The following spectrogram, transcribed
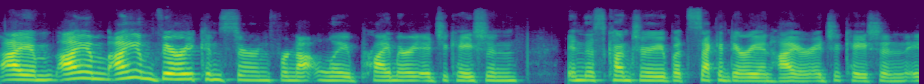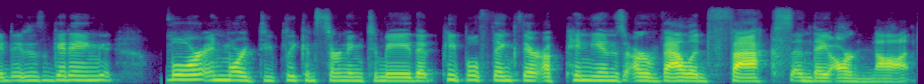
i am i am i am very concerned for not only primary education in this country but secondary and higher education. It is getting more and more deeply concerning to me that people think their opinions are valid facts and they are not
